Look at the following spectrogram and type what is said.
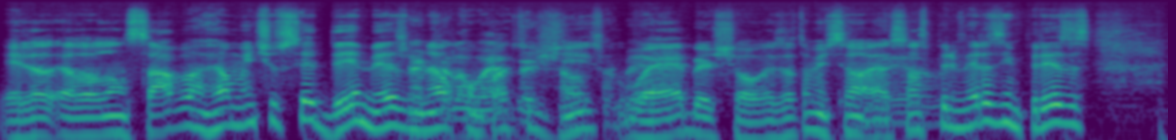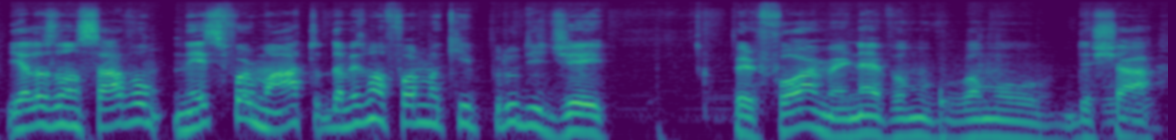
Ela, ela, lançava realmente o CD mesmo, né? O compacto disco, também, o né? Ebershaw, exatamente. São, são as primeiras empresas e elas lançavam nesse formato, da mesma forma que pro DJ performer, né? Vamos, vamos deixar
